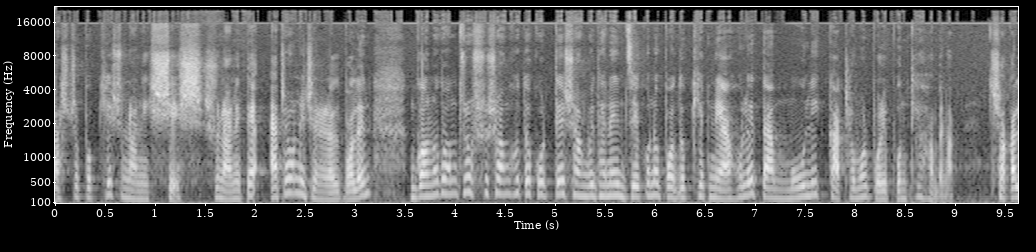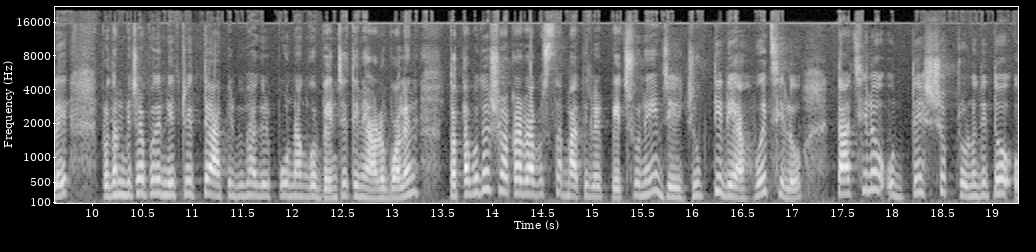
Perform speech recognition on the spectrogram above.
রাষ্ট্রপক্ষে শুনানি শেষ। শুনানিতে অ্যাটর্নি জেনারেল বলেন, গণতন্ত্র সুসংহত করতে সংবিধানে যে কোনো পদক্ষেপ নেওয়া হলে তা মৌলিক কাঠামোর পরিপন্থী হবে না। সকালে প্রধান বিচারপতির নেতৃত্বে আপিল বিভাগের পূর্ণাঙ্গ বেঞ্চে তিনি আরও বলেন, তত্ত্বাবধায়ক সরকার ব্যবস্থা বাতিলের পেছনে যে যুক্তি দেয়া হয়েছিল, তা ছিল উদ্দেশ্য প্রণোদিত ও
